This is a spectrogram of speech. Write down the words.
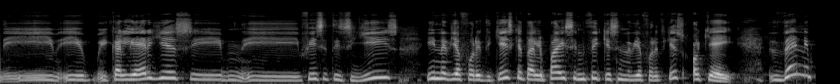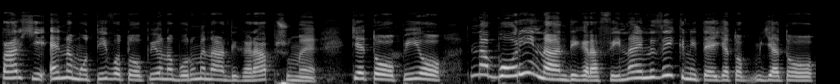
οι, οι, οι καλλιέργειες, η, η φύση της γης είναι διαφορετικές και τα λοιπά, οι συνθήκες είναι διαφορετικές, οκ. Δεν υπάρχει ένα μοτίβο το οποίο να μπορούμε να αντιγράψουμε και το οποίο να μπορεί να αντιγραφεί, να ενδείκνυται για, το, για, το,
